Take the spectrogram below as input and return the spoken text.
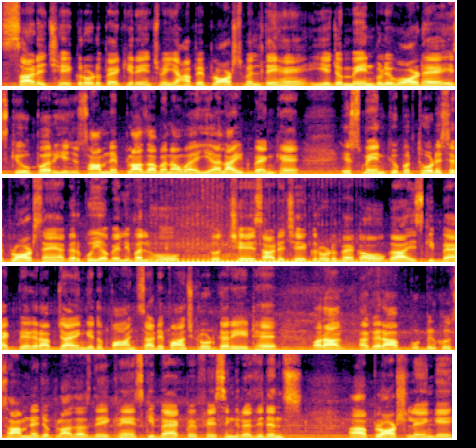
साढ़े छः करोड़ रुपए की रेंज में यहाँ पे प्लॉट्स मिलते हैं। ये जो मेन बुले वार्ड है, इसके ऊपर ये जो सामने प्लाज़ा बना हुआ है, ये अलाइट बैंक है। इस मेन के ऊपर थोड़े से प्लॉट्स हैं। अगर कोई अवेलेबल हो तो छः साढ़े छः करोड़ रुपए का होगा। इसकी बैक पे अगर आप जाएँगे तो पाँच, साढ़े पाँच करोड़ का रेट है। और अगर आप वो बिल्कुल सामने जो प्लाजाज देख रहे हैं, इसकी बैक पे फेसिंग रेजिडेंस प्लॉट्स लेंगे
